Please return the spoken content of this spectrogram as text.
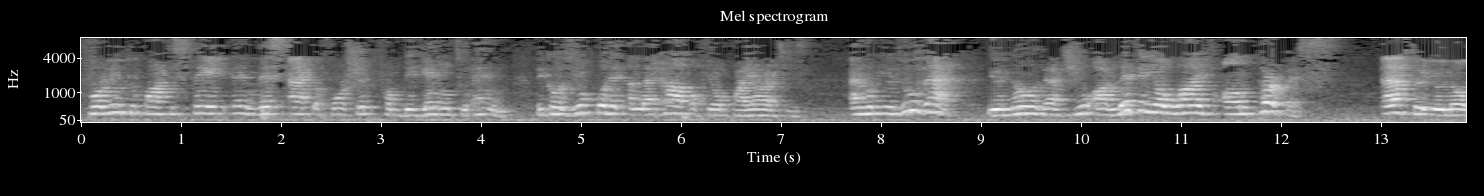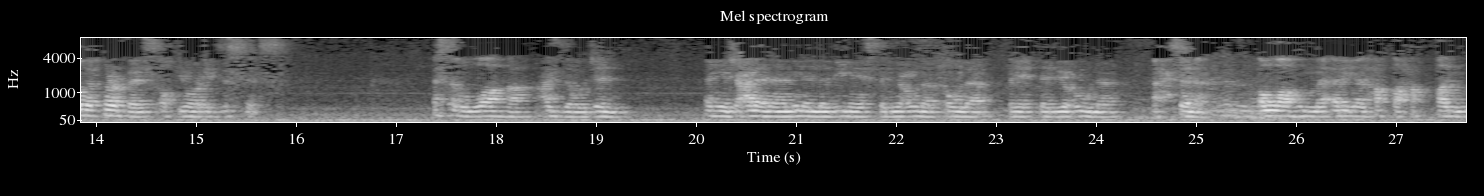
for you to participate in this act of worship from beginning to end because you put it on the top of your priorities. And when you do that, you know that you are living your life on purpose after you know the purpose of your existence. أسأل الله عز وجل أن يجعلنا من الذين يستمعون القول فيتبعون أحسنه. اللهم أرنا الحق حقا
